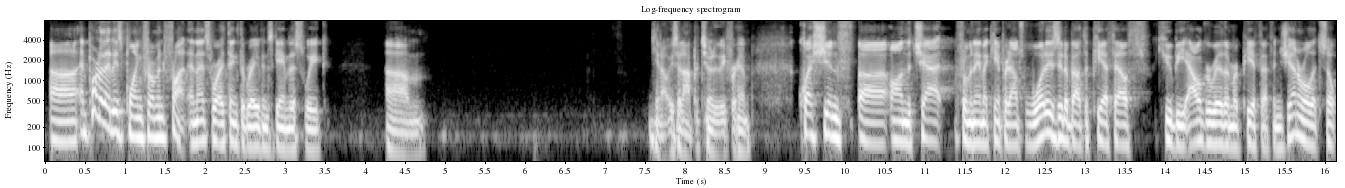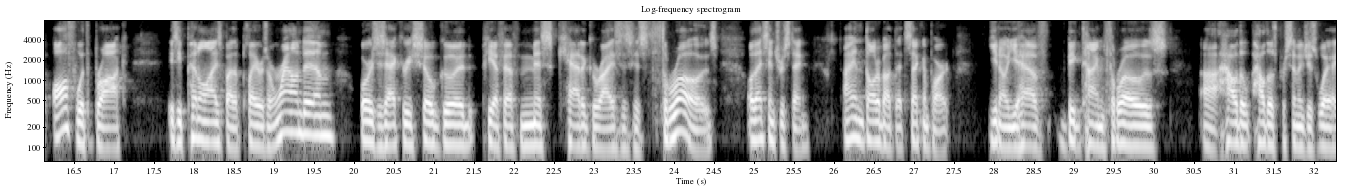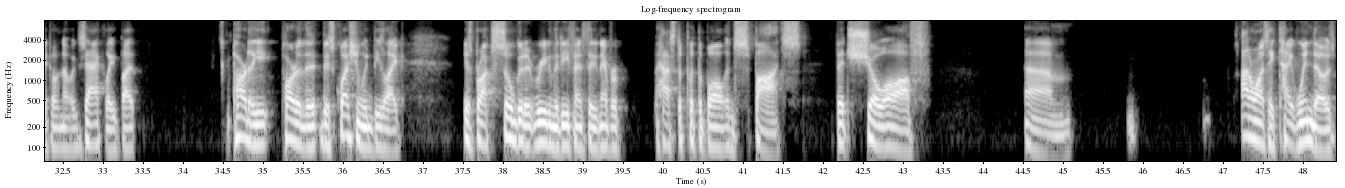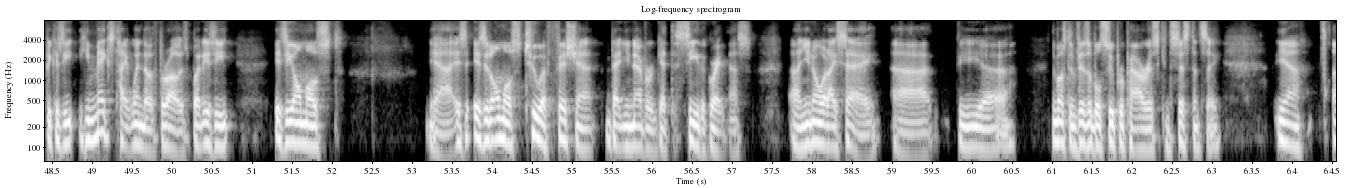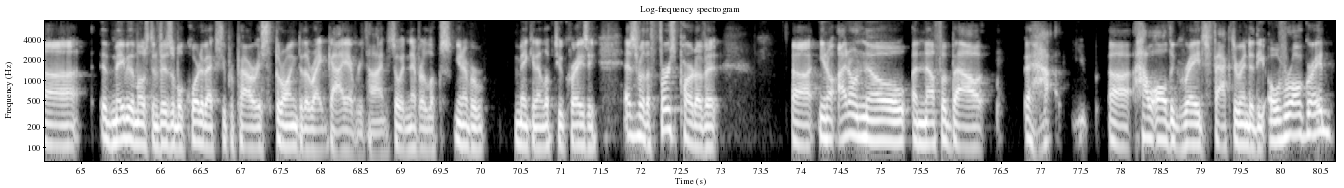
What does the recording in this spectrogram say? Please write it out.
Uh, and part of that is playing from in front. And that's where I think the Ravens game this week, um, you know, is an opportunity for him question uh, on the chat from a name I can't pronounce. What is it about the PFF QB algorithm or PFF in general that's so off with Brock? Is he penalized by the players around him, or is his accuracy so good PFF miscategorizes his throws? Oh, that's interesting. I hadn't thought about that second part. You know, you have big time throws. Uh, how the how those percentages weigh, I don't know exactly, but part of the part of the, this question would be like is Brock so good at reading the defense that he never has to put the ball in spots that show off um I don't want to say tight windows because he he makes tight window throws, but is he is he almost yeah, is is it almost too efficient that you never get to see the greatness? Uh, you know what I say? Uh, the uh, the most invisible superpower is consistency. Yeah, uh, maybe the most invisible quarterback superpower is throwing to the right guy every time. So it never looks, you're never making it look too crazy. As for the first part of it, uh, you know, I don't know enough about how, uh, how all the grades factor into the overall grade.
